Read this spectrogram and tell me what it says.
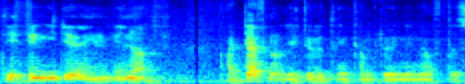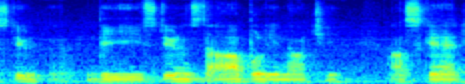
Do you think you're doing enough? I definitely do think I'm doing enough. The, stu- the students that are bullying Archie are scared.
